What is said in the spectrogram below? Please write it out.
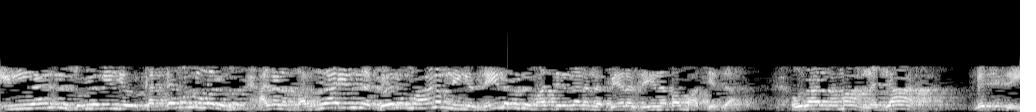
இல்லன்னு சொல்ல வேண்டிய ஒரு கட்டம் ஒன்று வரும். அதனால பர்ரா என்ற பெருமானம் நீங்க ஜெயினபு மாத்திருந்தா அந்த பேரை ஜெயினபா மாத்திட்டாங்க. உதாரணமா நஜாத். வெற்றி.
